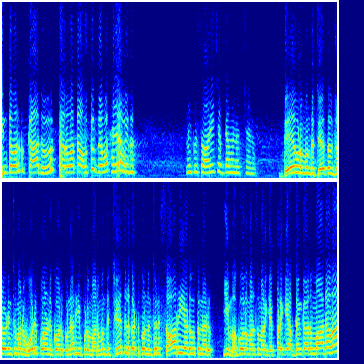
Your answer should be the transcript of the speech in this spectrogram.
ఇంతవరకు కాదు తర్వాత అవుతుందేమో. తెలీదు. మీకు సారీ చెప్దామని వచ్చాను. దేవుడు ముందు చేతులు జోడించి మనం ఓడిపోవాలని కోరుకున్నారు ఇప్పుడు మన ముందు చేతులు కట్టుకొని నుంచొని సారీ అడుగుతున్నారు. ఈ మగువుల మనసు మనకి ఎప్పటికీ అర్థం కాదు మాధవా!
